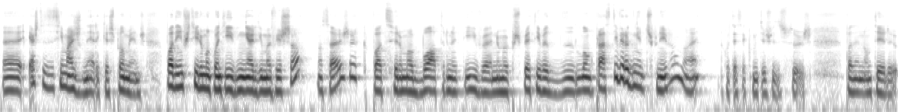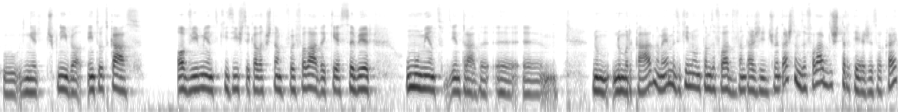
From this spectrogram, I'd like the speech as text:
Uh, estas assim mais genéricas, pelo menos, podem investir uma quantia de dinheiro de uma vez só, ou seja, que pode ser uma boa alternativa numa perspectiva de longo prazo, se tiver o dinheiro disponível, não é? Acontece é que muitas vezes as pessoas podem não ter o dinheiro disponível. Em todo caso, obviamente que existe aquela questão que foi falada, que é saber o momento de entrada uh, uh, no, no, mercado, não é? Mas aqui não estamos a falar de vantagens e desvantagens, estamos a falar de estratégias, ok?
